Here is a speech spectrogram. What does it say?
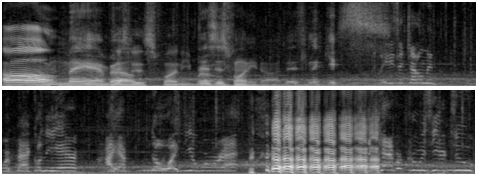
Oh man, bro. This is funny, bro. This is funny, dog. This nigga's. Ladies and gentlemen, we're back on the air. I have no idea where we're at. The camera crew is here too.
